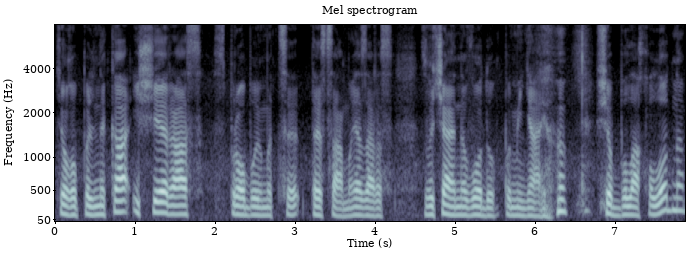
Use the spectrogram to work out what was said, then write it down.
цього пильника. І ще раз спробуємо це те саме. Я зараз, звичайно, воду поміняю, щоб була холодна,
